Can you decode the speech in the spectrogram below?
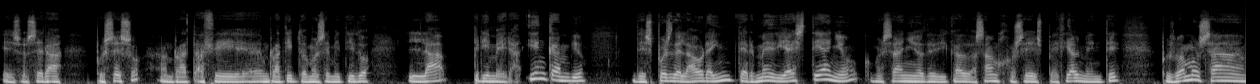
Eso será pues eso, hace un ratito hemos emitido la primera. Y en cambio, después de la hora intermedia este año, como es año dedicado a San José especialmente, pues vamos a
